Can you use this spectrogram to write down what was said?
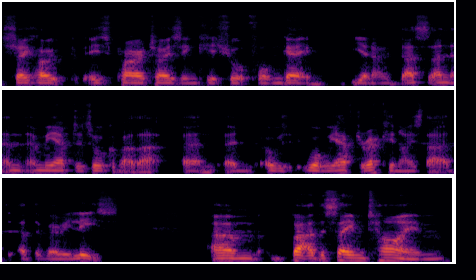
Shai Hope is prioritizing his short form game. You know, that's and, and, and we have to talk about that and and well we have to recognize that at, at the very least. Um, but at the same time,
